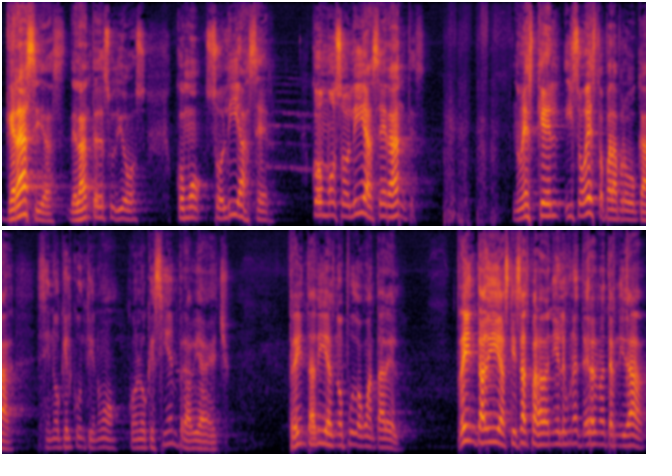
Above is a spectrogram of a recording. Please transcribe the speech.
gracias delante de su Dios como solía hacer, como solía hacer antes. No es que él hizo esto para provocar, sino que él continuó con lo que siempre había hecho. 30 días no pudo aguantar él. 30 días quizás para Daniel era una eternidad.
